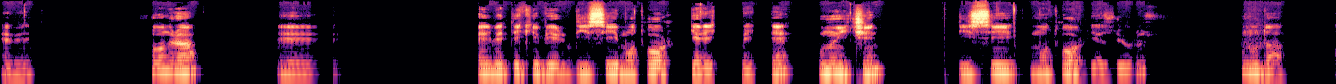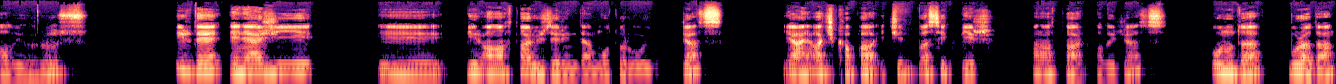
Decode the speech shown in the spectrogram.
Evet. Sonra e, elbette ki bir DC motor gerekmekte. Bunun için DC motor yazıyoruz. Bunu da alıyoruz. Bir de enerjiyi e, bir anahtar üzerinden motoru uygulayacağız. Yani aç kapa için basit bir anahtar alacağız. Onu da buradan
